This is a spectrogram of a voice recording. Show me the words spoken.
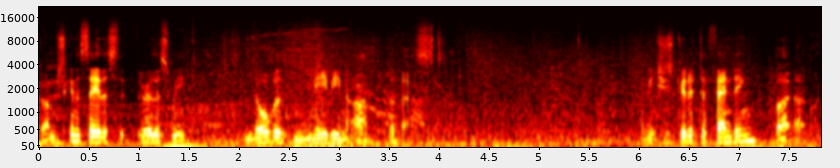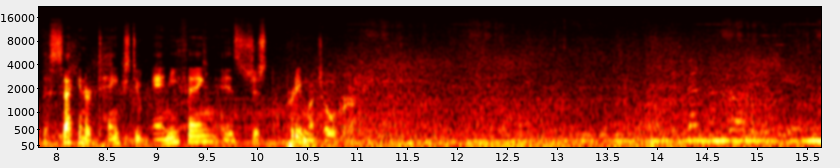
So I'm just gonna say this for this week. Nova's maybe not the best. I mean, she's good at defending, but uh, the second her tanks do anything, it's just pretty much over. Defensive drone initiated.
